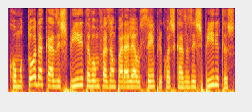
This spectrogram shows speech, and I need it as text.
como toda casa espírita, vamos fazer um paralelo sempre com as casas espíritas,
